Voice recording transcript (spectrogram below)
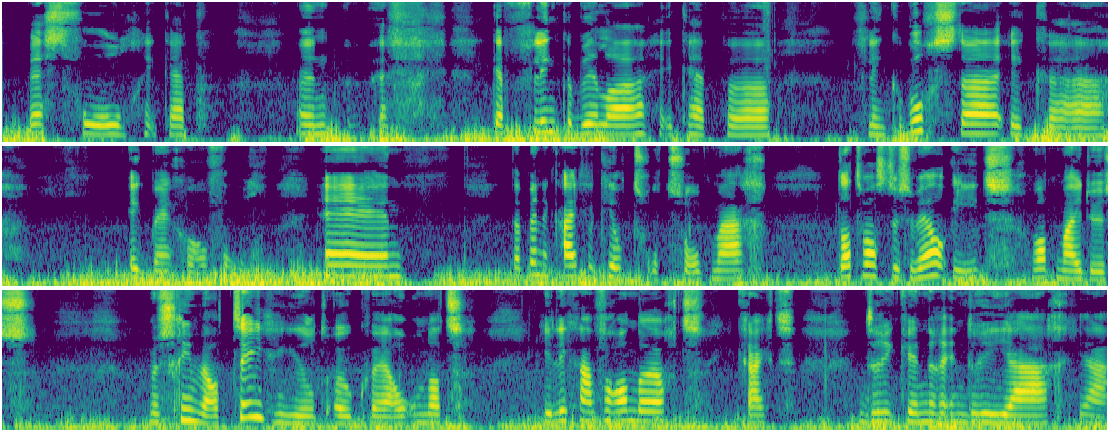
best vol. Ik heb, een, ik heb flinke billen. Ik heb uh, flinke borsten. Ik, uh, ik ben gewoon vol. En daar ben ik eigenlijk heel trots op. Maar dat was dus wel iets wat mij dus misschien wel tegenhield ook wel. Omdat je lichaam verandert. Krijgt drie kinderen in drie jaar. Ja,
